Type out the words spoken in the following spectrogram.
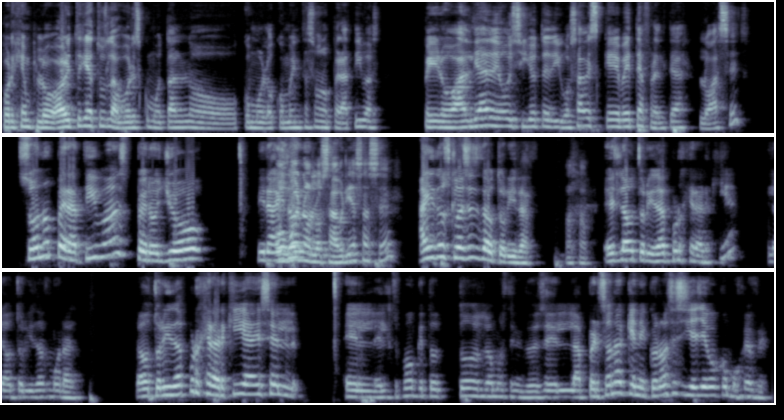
por ejemplo, ahorita ya tus labores como tal, no, como lo comentas, son operativas. Pero al día de hoy, si yo te digo, ¿sabes qué? Vete a frentear, ¿lo haces? Son operativas, pero yo, mira, o bueno, ¿lo sabrías hacer? hay dos clases de autoridad. Ajá. es la autoridad por jerarquía y la autoridad moral. La autoridad por jerarquía es el, el, el- supongo que to- todos lo hemos tenido, es el- la persona que ni conoces y ya llegó como jefe.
